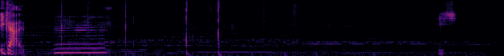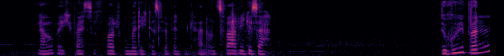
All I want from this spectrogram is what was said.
Egal. Hm. Ich glaube, ich weiß sofort, womit ich das verbinden kann. Und zwar, wie gesagt, drüben.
